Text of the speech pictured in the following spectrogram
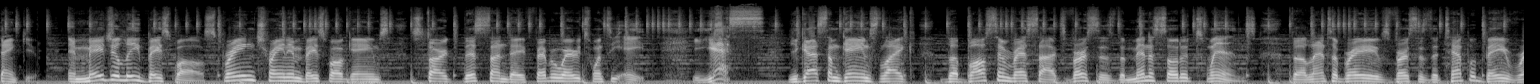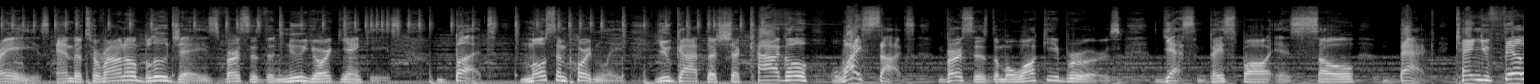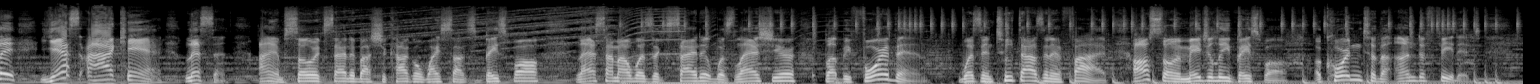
Thank you. In Major League Baseball, spring training baseball games start this Sunday, February 28th. Yes! You got some games like the Boston Red Sox versus the Minnesota Twins, the Atlanta Braves versus the Tampa Bay Rays, and the Toronto Blue Jays versus the New York Yankees. But most importantly, you got the Chicago White Sox versus the Milwaukee Brewers. Yes, baseball is so back. Can you feel it? Yes, I can. Listen, I am so excited about Chicago White Sox baseball. Last time I was excited was last year, but before then was in 2005. Also in Major League Baseball, according to the undefeated,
